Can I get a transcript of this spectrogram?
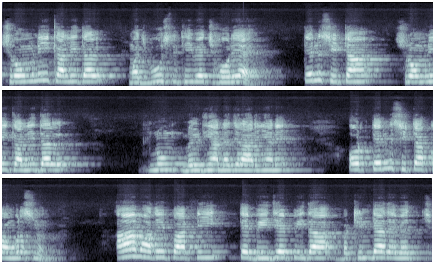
ਸ਼੍ਰੋਮਣੀ ਅਕਾਲੀ ਦਲ ਮਜ਼ਬੂਤ ਸਥਿਤੀ ਵਿੱਚ ਹੋ ਰਿਹਾ ਹੈ। ਤਿੰਨ ਸੀਟਾਂ ਸ਼੍ਰੋਮਣੀ ਅਕਾਲੀ ਦਲ ਨੂੰ ਮਿਲਦੀਆਂ ਨਜ਼ਰ ਆ ਰਹੀਆਂ ਨੇ ਔਰ ਤਿੰਨ ਸੀਟਾਂ ਕਾਂਗਰਸ ਨੂੰ। ਆਮ ਆਦਮੀ ਪਾਰਟੀ ਤੇ ਬੀਜੇਪੀ ਦਾ ਬਠਿੰਡਾ ਦੇ ਵਿੱਚ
